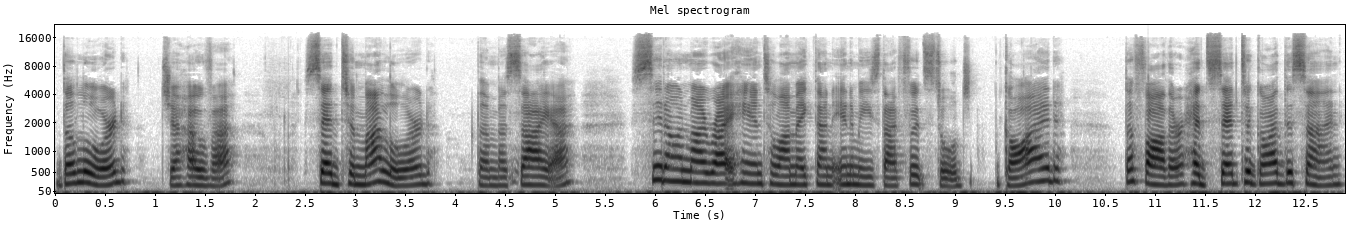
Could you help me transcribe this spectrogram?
The Lord, Jehovah, said to my Lord, the Messiah, Sit on my right hand till I make thine enemies thy footstool. God the Father had said to God the Son,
